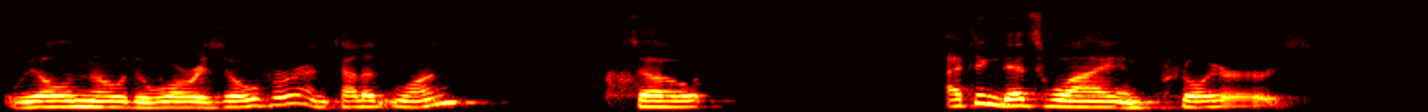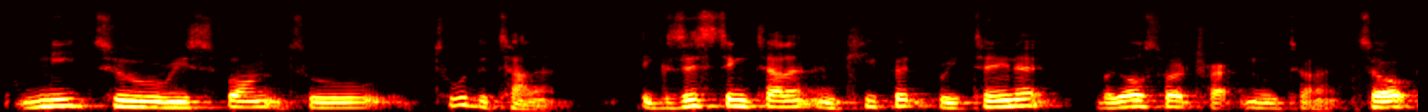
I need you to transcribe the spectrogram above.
we all know the war is over and talent won. So I think that's why employers need to respond to to the talent, existing talent, and keep it, retain it, but also attract new talent. So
